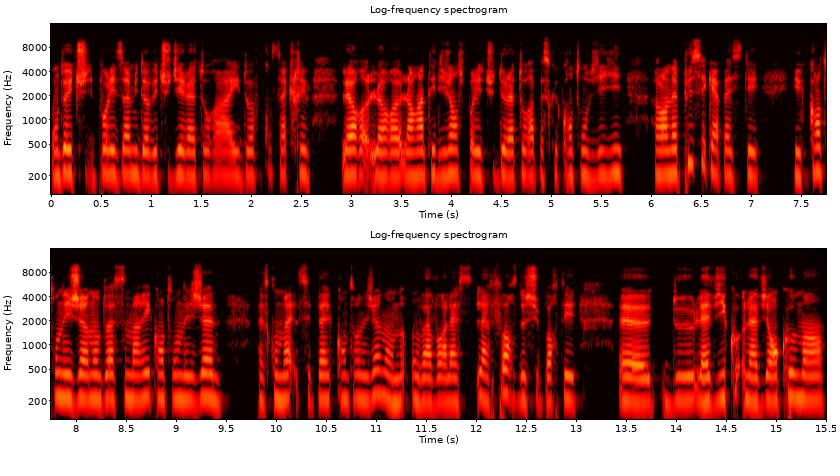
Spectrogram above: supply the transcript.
on doit pour les hommes, ils doivent étudier la Torah, ils doivent consacrer leur, leur, leur intelligence pour l'étude de la Torah parce que quand on vieillit, alors on n'a plus ces capacités. Et quand on est jeune, on doit se marier quand on est jeune parce qu'on c'est pas quand on est jeune, on, on va avoir la, la, force de supporter euh, de la vie, la vie en commun,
